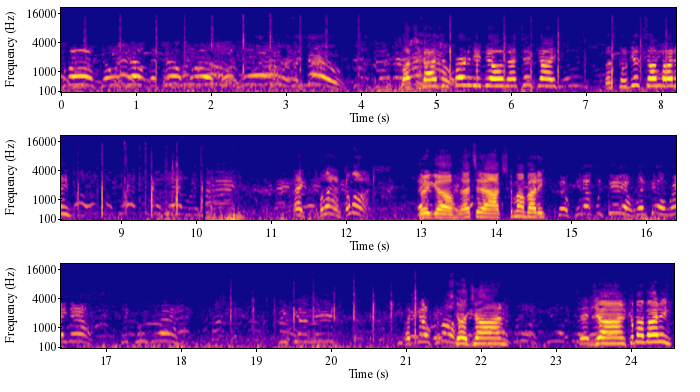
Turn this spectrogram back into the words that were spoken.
Come on, go and help. Let's go. Come on. Push forward. Let's go. Lots of guys in front of you, Dylan. That's it, guys. Let's go get somebody. Hey, Blam, come on. There you go. That's it, Alex. Come on, buddy. Go, get up with Jill. Let's go right now. Big push around. Good job, man. Let's go. Come on. Let's go, John. Sit, John. Come on, buddy.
